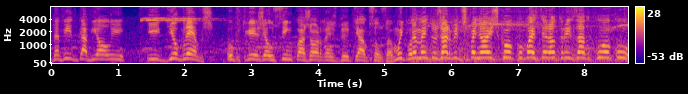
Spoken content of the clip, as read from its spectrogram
David Gavioli e Diogo Neves. O português é o 5 às ordens de Tiago Souza. Muito bonamente os árbitros espanhóis. Coco vai ser autorizado. Coco.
